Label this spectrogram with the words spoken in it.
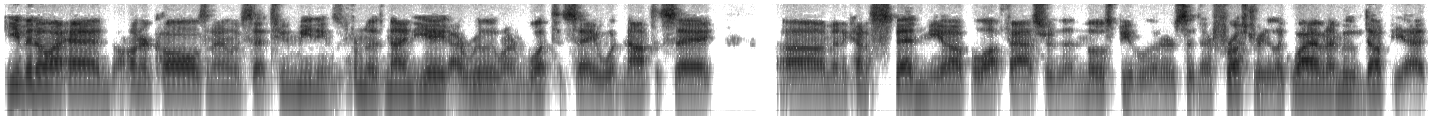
even though I had 100 calls and I only set two meetings from those 98, I really learned what to say, what not to say. Um, and it kind of sped me up a lot faster than most people that are sitting there frustrated. Like, why haven't I moved up yet?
